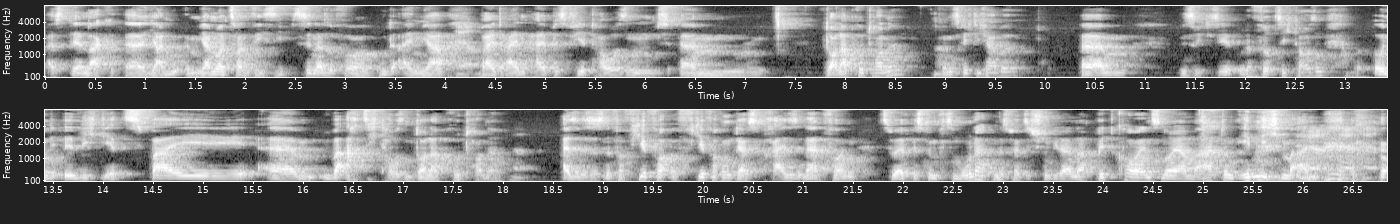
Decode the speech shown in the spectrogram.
als der lag äh, Janu im Januar 2017, also vor gut einem Jahr, ja. bei dreieinhalb bis 4.000 ähm, Dollar pro Tonne, Ja. wenn ich es richtig habe. Ähm, wenn ich es richtig sehe, oder 40.000. Und äh, liegt jetzt bei ähm, über 80.000 Dollar pro Tonne. Ja. Also das ist eine Vervierfach- Vervierfachung des Preises innerhalb von 12 bis 15 Monaten. Das hört sich schon wieder nach Bitcoins, neuer Markt und ähnlichem an. Ja, ja, ja.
